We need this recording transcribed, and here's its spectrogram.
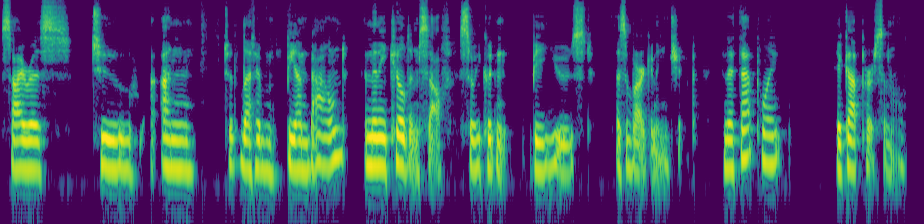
Cyrus to un- to let him be unbound and then he killed himself so he couldn't be used as a bargaining chip. And at that point, it got personal.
